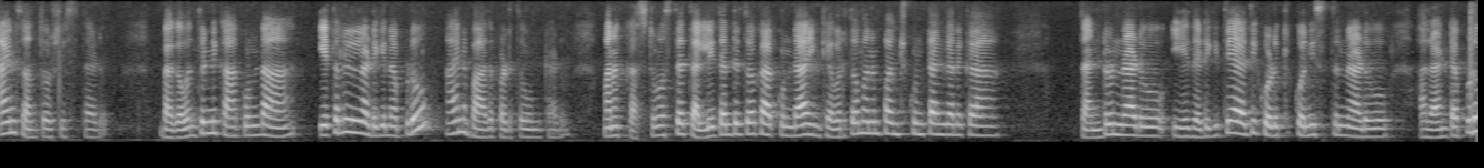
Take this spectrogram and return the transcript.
ఆయన సంతోషిస్తాడు. భగవంతుణ్ణి కాకుండా ఇతరులను అడిగినప్పుడు ఆయన బాధపడుతూ ఉంటాడు. మనకు కష్టం వస్తే తల్లిదండ్రితో కాకుండా ఇంకెవరితో మనం పంచుకుంటాం గనక? తండ్రి ఉన్నాడు ఏది అడిగితే అది కొడుకు కొనిస్తున్నాడు. అలాంటప్పుడు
